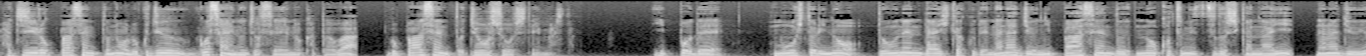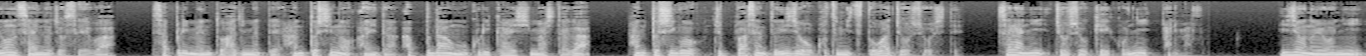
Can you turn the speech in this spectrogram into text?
86%の65歳の女性の方は5%上昇していました。一方で、もう一人の同年代比較で72%の骨密度しかない74歳の女性は、サプリメントを始めて半年の間アップダウンを繰り返しましたが、半年後10%以上骨密度は上昇して、さらに上昇傾向にあります。以上のように、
